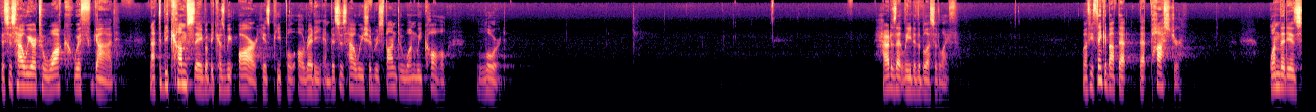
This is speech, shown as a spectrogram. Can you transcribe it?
This is how we are to walk with God. Not to become saved, but because we are his people already. And this is how we should respond to one we call Lord. How does that lead to the blessed life? Well, if you think about that, that posture, one that is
